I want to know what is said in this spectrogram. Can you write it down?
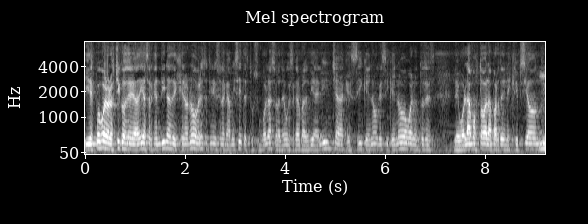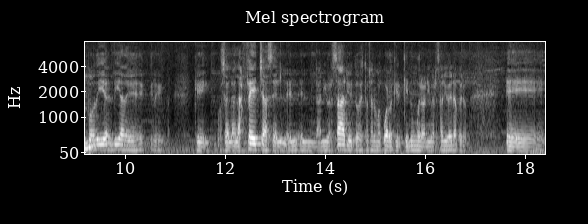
y después, bueno, los chicos de Adidas Argentinas dijeron, no, pero esto tiene que ser una camiseta, esto es un bolazo, la tenemos que sacar para el día del hincha, que sí, que no, que sí, que no. Bueno, entonces le volamos toda la parte de la inscripción, tipo día, el día de, de- que, o sea, la- las fechas, el, el- el aniversario y todo esto, ya no me acuerdo qué, qué número de aniversario era, pero... eh,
